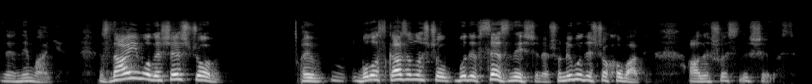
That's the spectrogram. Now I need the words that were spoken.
немає. Знаємо лише, що було сказано, що буде все знищене, що не буде що ховати, але щось лишилося.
